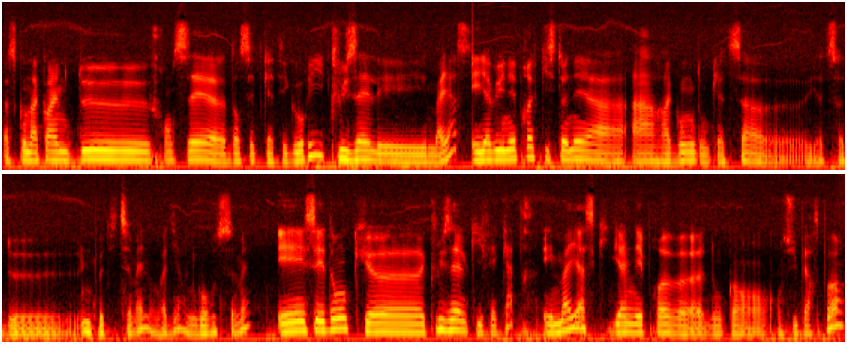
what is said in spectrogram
Parce qu'on a quand même deux Français euh, dans cette catégorie, Cluzel et Mayas. Et il y avait une épreuve qui se tenait à, à Aragon, donc il y a de ça, euh, il y a de ça de, une petite semaine, on va dire, une grosse semaine. Et c'est donc euh, Cluzel qui fait 4 et Mayas qui gagne l'épreuve euh, donc en, en super sport.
